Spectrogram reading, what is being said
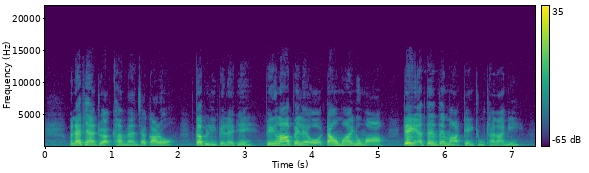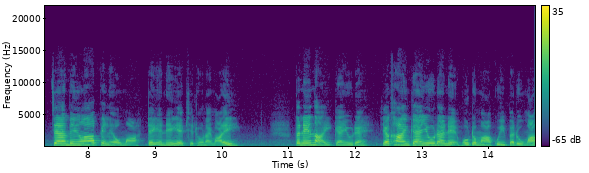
။မနက်ဖြန်အတွက်ခံမှန်းချက်ကတော့ကပ်ပလီပင်လယ်ပြင်ဘင်္ဂလားပင်လယ်အော်တောင်ပိုင်းတို့မှာတိမ်အသင်းသင်းမှတိမ်ထူထန်နိုင်ပြီးကြံဘင်္ဂလားပင်လယ်အော်မှာတိမ်အနှဲငယ်ဖြစ်ထွန်းနိုင်ပါတယ်။တနင်္သာရီကမ်းရိုးတန်းရခိုင်ကမ်းရိုးတန်းနဲ့မုတ်တမခွေဘက်တို့မှာ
